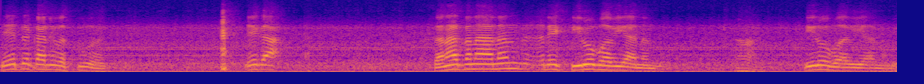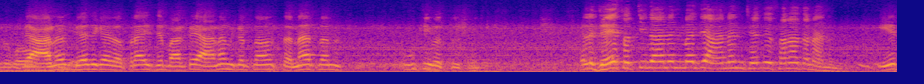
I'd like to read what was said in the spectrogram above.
બે પ્રકારની વસ્તુ હોય છે. એક સનાતન આનંદ અને એક તિરોભાવી આનંદ. શિરોભાવી આનંદ આનંદ. બે જગ્યાએ વપરાય છે. માટે આનંદ કરતા સનાતન ઊંચી વસ્તુ છે. એટલે જય સચ્ચિદાનંદમાં જે આનંદ છે તે સનાતન આનંદ. એ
